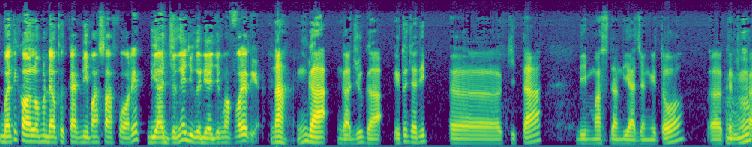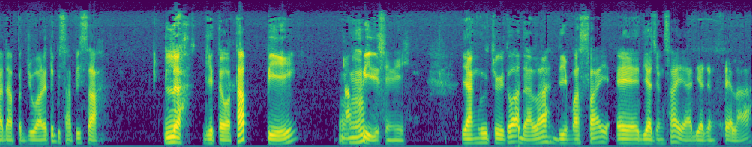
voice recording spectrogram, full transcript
Berarti kalau lo mendapatkan Dimas favorit, di ajengnya juga di ajeng favorit ya? Nah, enggak, enggak juga. Itu jadi eh, kita di Mas dan di Ajeng itu eh, ketika dapat juara itu pisah-pisah Lah. gitu. Tapi Mhm. tapi di sini yang lucu itu adalah di Mas saya eh di Ajeng saya, di Ajeng Stella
